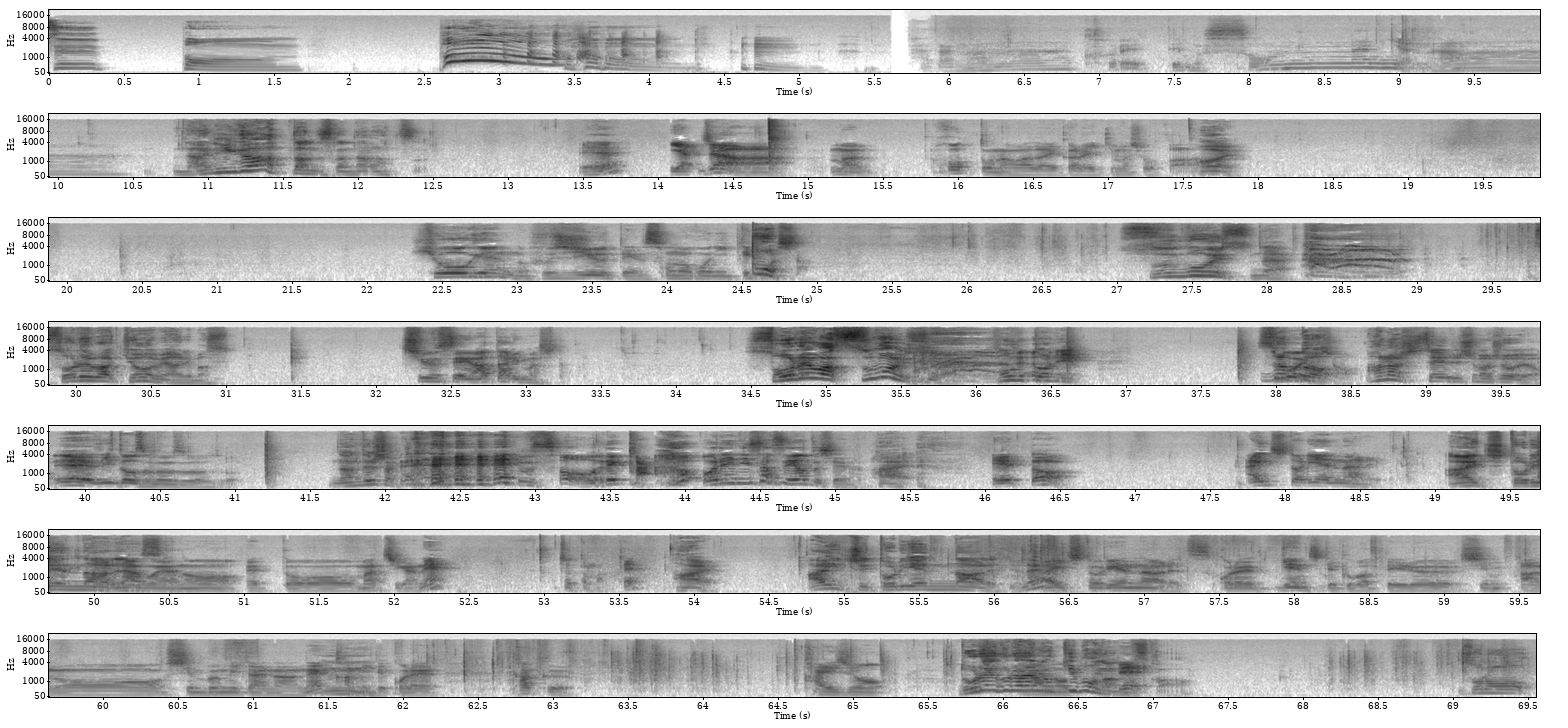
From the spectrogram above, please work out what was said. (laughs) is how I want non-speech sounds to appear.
スッポン。ポーン。ただなこれでもそんなにやな何があったんですか7つ。え？いやじゃあまあホットな話題からいきましょうか。はい。表現の不自由点その後に行ってきました。すごいっすねそれは興味あります。抽選当たりました。それはすごいっすよ。(laughs) 本当に。すちょっと話整理しましょうよ。ええどうぞどうぞどうぞ。何でしたっけ？え (laughs) 嘘俺か。俺にさせようとしてんの。はい。えっと愛知トリエンナーレ。愛知トリエンナーレですよ。名古屋のえっと町がね。ちょっと待って。はい愛知トリエンナーレっていうね、愛知トリエンナーレです。これ現地で配っているしん、あのー新聞みたいなねうん。紙でこれ、各会場どれぐらいの規模なんですか？その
